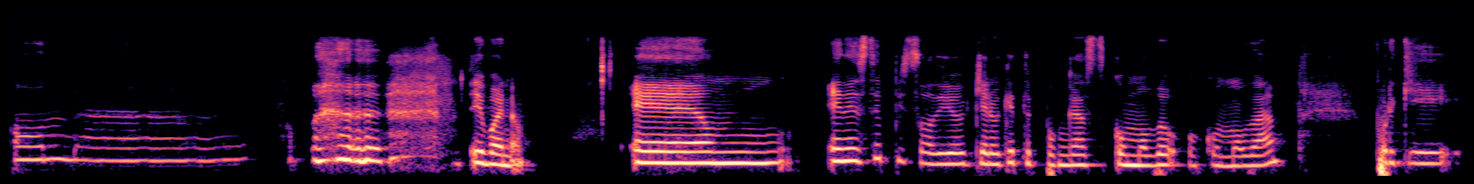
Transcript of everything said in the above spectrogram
onda. y bueno, em, en este episodio quiero que te pongas cómodo o cómoda porque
